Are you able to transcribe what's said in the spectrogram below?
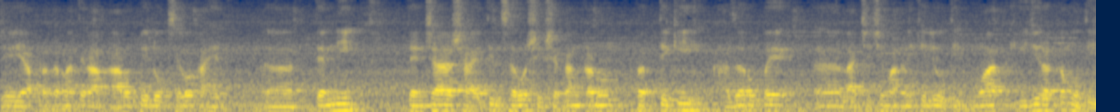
जे या प्रकरणातील आरोपी लोकसेवक आहेत त्यांनी त्यांच्या शाळेतील सर्व शिक्षकांकडून प्रत्येकी हजार रुपये लाचेची मागणी केली होती. मुळात ही जी रक्कम होती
